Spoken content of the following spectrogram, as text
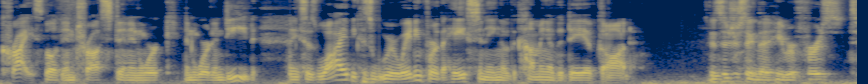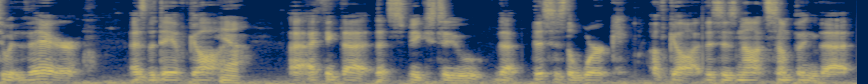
Christ, both in trust and in work, in word and deed. And he says, Why? Because we're waiting for the hastening of the coming of the day of God. It's interesting that he refers to it there as the day of God. Yeah. I I think that that speaks to that this is the work of God. This is not something that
